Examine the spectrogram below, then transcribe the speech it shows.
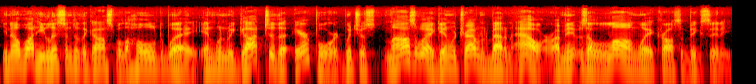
you know what? He listened to the gospel the whole way. And when we got to the airport, which was miles away, again, we're traveling about an hour. I mean, it was a long way across a big city.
